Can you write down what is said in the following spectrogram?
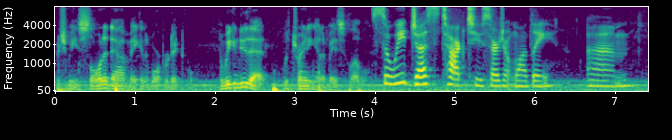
which means slowing it down, making it more predictable. And we can do that with training at a basic level. So we just talked to Sergeant Wadley um,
